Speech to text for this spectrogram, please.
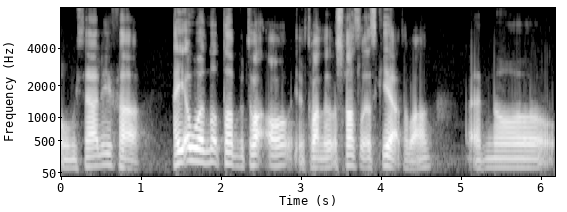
ومثالي. فهي أول نقطة بتوقعه يعني طبعا الأشخاص الأذكياء طبعا إنه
